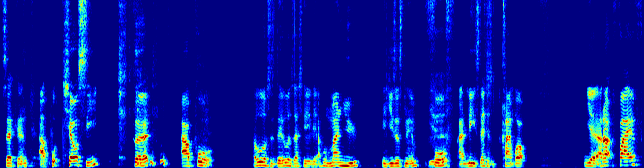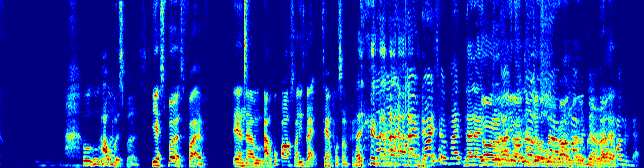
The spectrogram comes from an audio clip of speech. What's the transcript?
second. I put Chelsea third. I put who else is there? Who was actually there? I put Man U in Jesus' name Yeah. fourth at least. Let's just climb up. Yeah, at that five. Who- who- who- I'll put Spurs. yeah, Spurs five. And um, I put Arsenal at least like tenth or something. No, no, no, I Brighton, man. No, no, No, no, no, no, no, no, just going around, I'm man, having going that. around. I'm having that.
